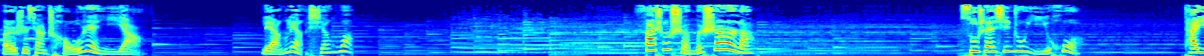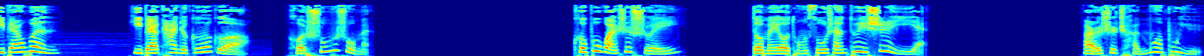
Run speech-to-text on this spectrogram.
而是像仇人一样两两相望。发生什么事儿了？苏珊心中疑惑，她一边问，一边看着哥哥和叔叔们。可不管是谁，都没有同苏珊对视一眼，而是沉默不语。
